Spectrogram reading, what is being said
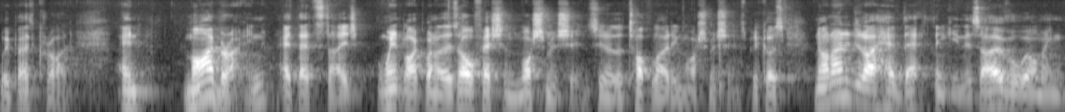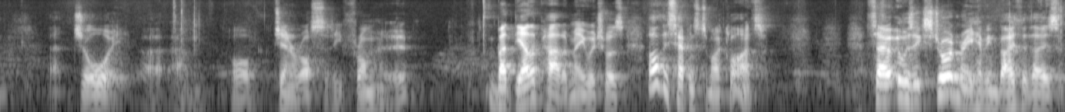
We both cried. And my brain at that stage went like one of those old fashioned washing machines, you know, the top loading washing machines, because not only did I have that thinking, this overwhelming uh, joy uh, um, of generosity from her, but the other part of me, which was, oh, this happens to my clients. So it was extraordinary having both of those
